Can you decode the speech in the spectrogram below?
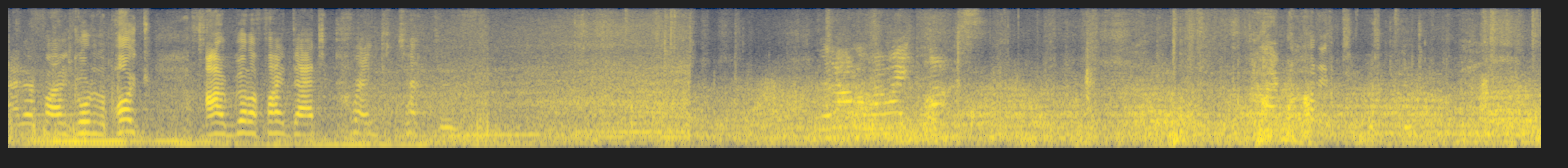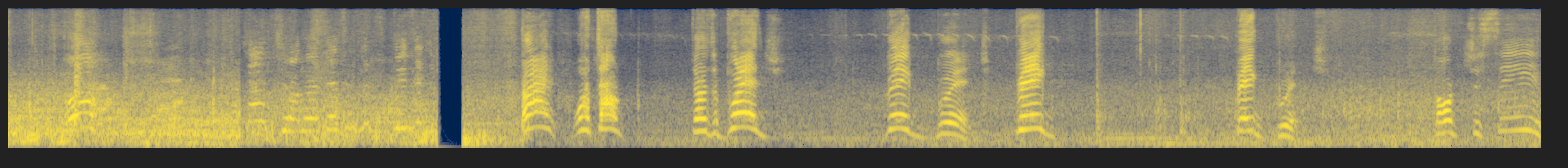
And if I go to the pike, I'm gonna find that crank detective. Get out of the way, Fox! It! Oh! That's all- this is- this is- Hey, watch out! There's a bridge! Big bridge! Big, big bridge! Don't you see?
